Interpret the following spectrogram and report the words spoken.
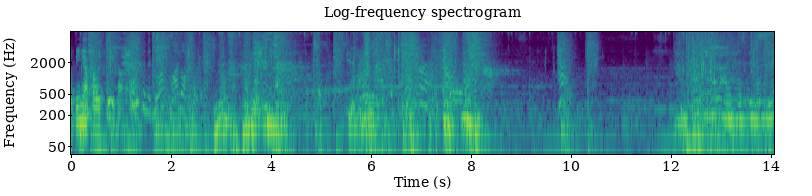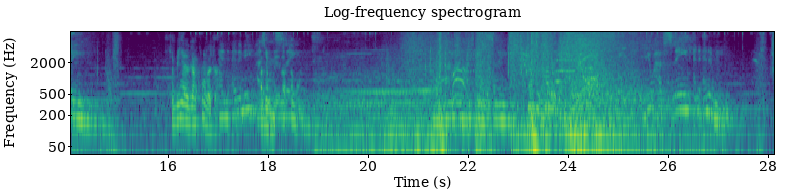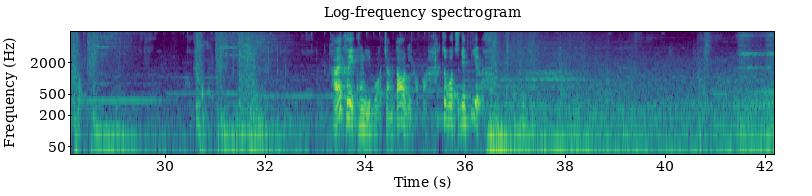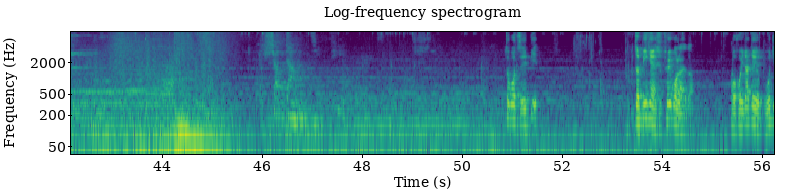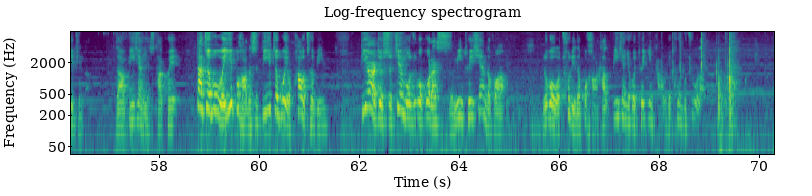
兵线稍微退一下。狠狠的啄，滑落。Ally has been slain. 这兵线就这样控在这儿， An enemy 他 has 就 been 没了， slain. 还可以空一波，讲道理好吧？这波直接毙了。这波直接毙。这兵线也是推过来的，我回家就有补给品了，然后兵线也是他亏。但这波唯一不好的是，第一这波有炮车兵，第二就是剑魔如果过来死命推线的话，如果我处理的不好，他兵线就会推进塔，我就控不住了。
